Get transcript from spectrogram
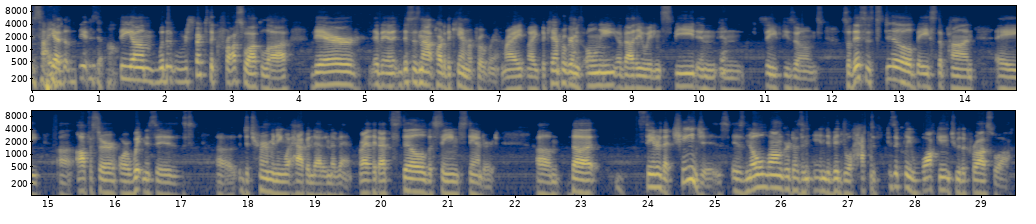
decided? Yeah, the, the, Is it all- the um with respect to the crosswalk law there I mean, this is not part of the camera program right? Like the camera program is only evaluating speed in in safety zones. So this is still based upon a uh, officer or witnesses uh, determining what happened at an event right? That's still the same standard. Um, the standard that changes is no longer does an individual have to physically walk into the crosswalk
